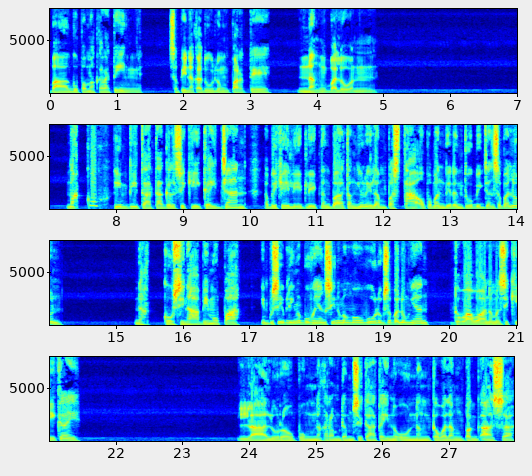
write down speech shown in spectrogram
Bago pa makarating sa pinakadulong parte ng balon. Naku, hindi tatagal si Kikay dyan. Abi kay liit-liit ng batang yun, ilampas tao pa man din ang tubig dyan sa balon. Naku, sinabi mo pa, Imposibleng mabuhay ang sino mang mahuhulog sa balong yan. Kawawa naman si Kikay. Lalo raw pong nakaramdam si tatay noon ng kawalang pag-asa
